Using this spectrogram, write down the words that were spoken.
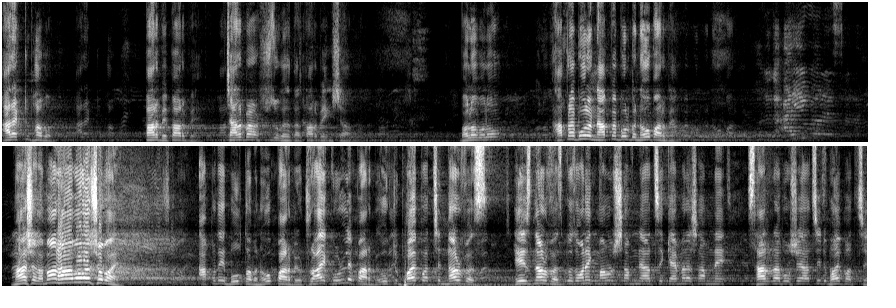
আর একটু ভাবো। পারবে পারবে। চারবার সুযোগ আছে, তার পারবে ইনশাআল্লাহ। বলো বলো। আপনার বলেন না, আপনার বলবেন, ও পারবে। মাশাল্লাহ মার হাওয়া বলেন সবাই। আপনাদের বলতে হবে না, ও পারবে, ও ট্রাই করলে পারবে। ও একটু ভয় পাচ্ছে nervous he is nervous because অনেক মানুষ সামনে আছে ক্যামেরা সামনে সাররা বসে আছে, একটু ভয় পাচ্ছে।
